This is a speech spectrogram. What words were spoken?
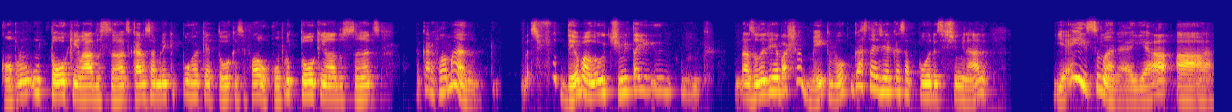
compra um token lá do Santos, o cara não sabe nem que porra que é token. Você fala, oh, compra o token lá do Santos. O cara fala, mano, se fudeu, maluco. O time tá na zona de rebaixamento. Vou gastar dinheiro com essa porra desse time nada. E é isso, mano. Aí a, a,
